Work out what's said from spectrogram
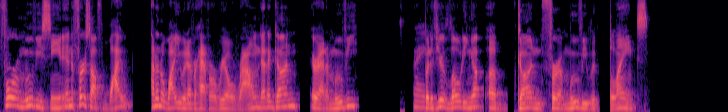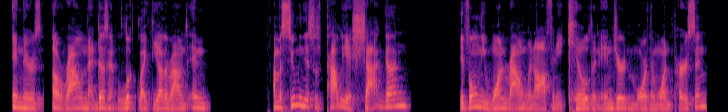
for a movie scene. And first off, why? I don't know why you would ever have a real round at a gun or at a movie. Right. But if you're loading up a gun for a movie with blanks and there's a round that doesn't look like the other rounds, and I'm assuming this was probably a shotgun. If only one round went off and he killed and injured more than one person.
